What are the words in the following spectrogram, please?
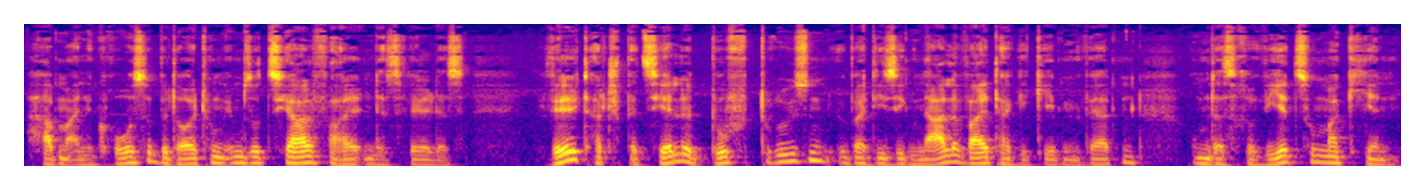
haben eine große Bedeutung im Sozialverhalten des Wildes. Wild hat spezielle Duftdrüsen, über die Signale weitergegeben werden, um das Revier zu markieren,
